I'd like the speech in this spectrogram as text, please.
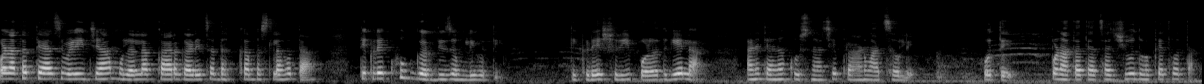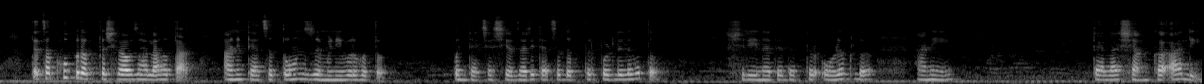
पण आता त्याच वेळी ज्या मुलाला कार गाडीचा धक्का बसला होता तिकडे खूप गर्दी जमली होती. तिकडे श्री पळत गेला. आणि त्यानं कृष्णाचे प्राण वाचवले होते. पण आता त्याचा जीव धोक्यात होता. त्याचा खूप रक्तस्राव झाला होता आणि त्याचं तोंड जमिनीवर होतं. पण त्याच्या शेजारी त्याचं दप्तर पडलेलं होतं. श्रीनं ते दप्तर ओळखलं आणि त्याला शंका आली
